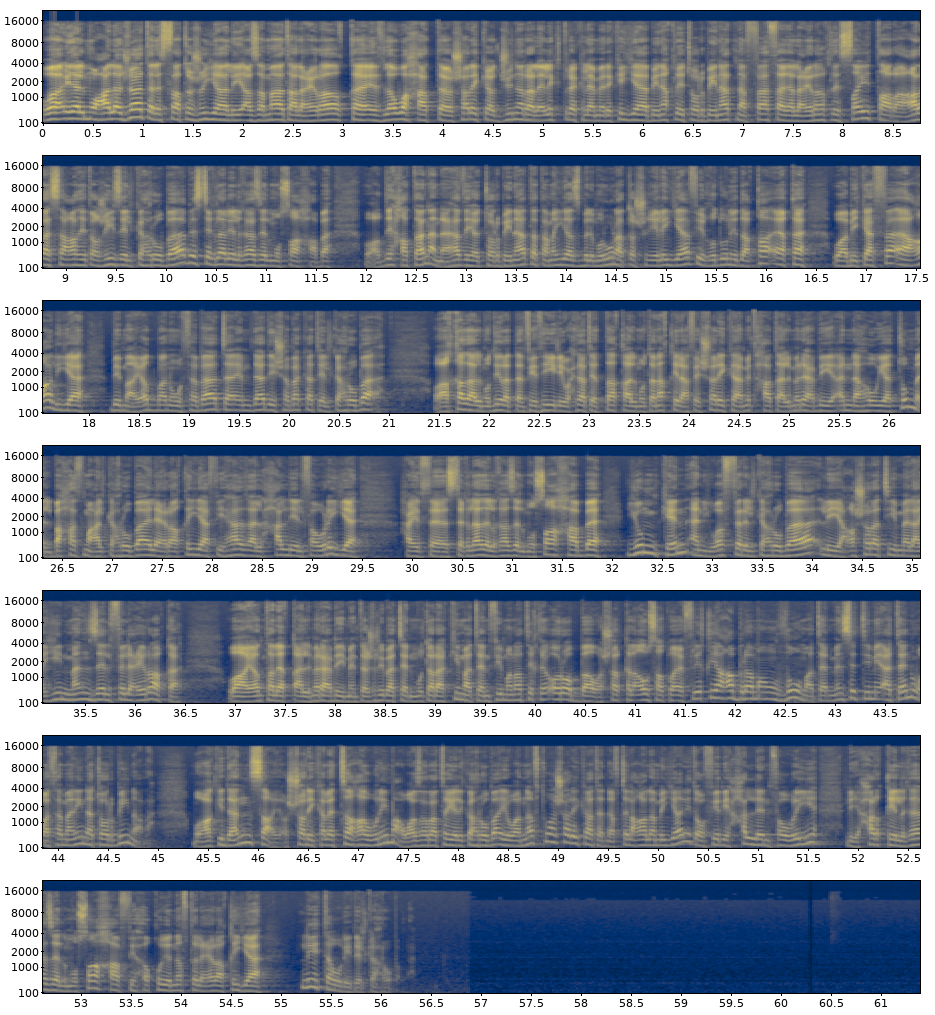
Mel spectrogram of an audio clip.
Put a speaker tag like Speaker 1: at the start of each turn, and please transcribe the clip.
Speaker 1: وإلى المعالجات الاستراتيجية لأزمات العراق إذ لوحت شركة جنرال إلكتريك الأمريكية بنقل توربينات نفاثة إلى العراق للسيطرة على ساعات تجهيز الكهرباء باستغلال الغاز المصاحب. موضحه أن هذه التوربينات تتميز بالمرونة التشغيلية في غضون دقائق وبكفاءة عالية بما يضمن ثبات إمداد شبكة الكهرباء. وقال المدير التنفيذي لوحدات الطاقة المتنقلة في الشركة مدحت المرعبي أنه يتم البحث مع الكهرباء العراقية في هذا الحل الفوري حيث استغلال الغاز المصاحب يمكن أن يوفر الكهرباء لعشرة ملايين منزل في العراق. وينطلق المرعبي من تجربة متراكمة في مناطق أوروبا والشرق الأوسط وإفريقيا عبر منظومة من 680 توربينا. مؤكدا سعي الشركة للتعاون مع وزارتي الكهرباء والنفط وشركات النفط العالمية لتوفير حل فوري لحرق الغاز المصاحب في حقول النفط العراقية لتوليد الكهرباء.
